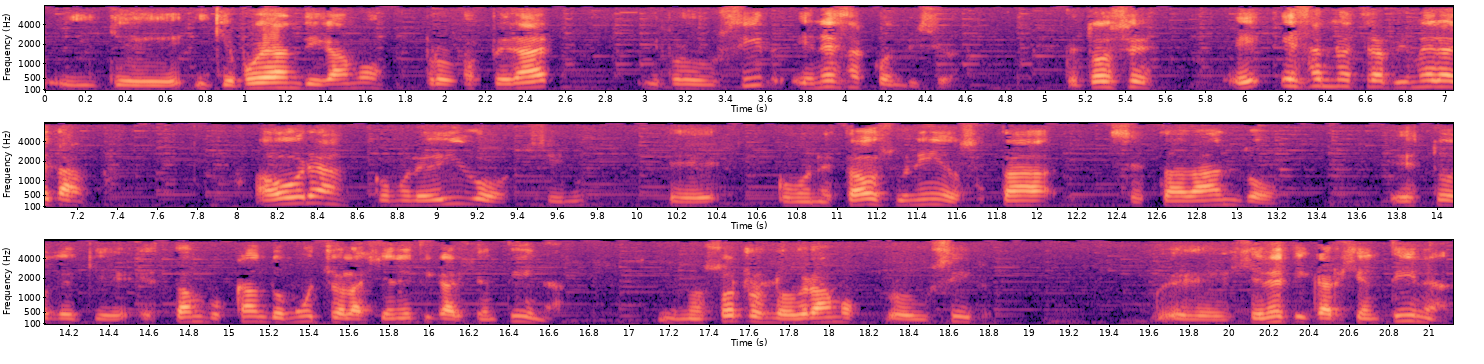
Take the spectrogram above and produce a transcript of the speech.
y, que, y que puedan, digamos, prosperar y producir en esas condiciones. Entonces, e, esa es nuestra primera etapa. Ahora, como le digo, eh, como en Estados Unidos está, se está dando esto de que están buscando mucho la genética argentina nosotros logramos producir eh, genética argentina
